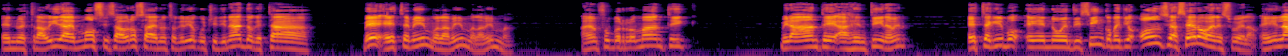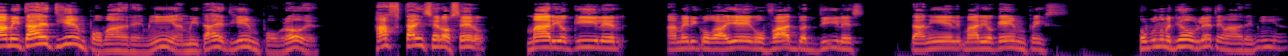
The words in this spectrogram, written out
en nuestra vida hermosa y sabrosa de nuestro querido Cuchitinaldo que está... Ve, este mismo, la misma, la misma. Hay un fútbol romantic. Mira, antes Argentina, ¿ven? Este equipo en el 95 metió 11 a 0 a Venezuela. En la mitad de tiempo, madre mía, mitad de tiempo, brother. Halftime 0 a 0. Mario Killer, Américo Gallego, Valdo Ardiles, Daniel, Mario Kempes. Todo el mundo metió doblete, madre mía.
